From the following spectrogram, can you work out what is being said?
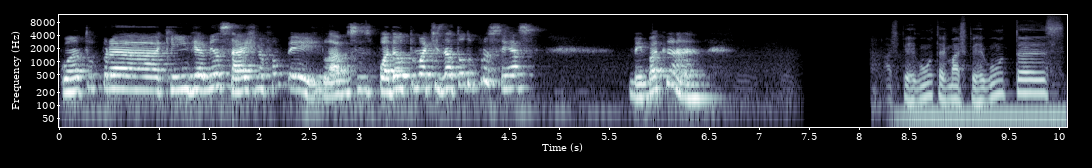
Quanto para quem envia mensagem na fanpage. Lá vocês podem automatizar todo o processo. Bem bacana. Mais perguntas, mais perguntas.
